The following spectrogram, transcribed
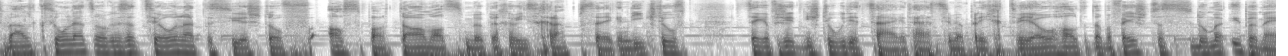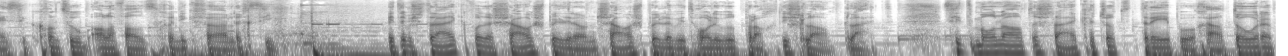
Die Weltgesundheitsorganisation hat den Süßstoff Aspartam als möglicherweise krebserregend eingestuft. Das zeigen verschiedene Studien gezeigt, heisst es im Bericht. Die WHO haltet aber fest, dass nur übermäßiger Konsum allenfalls gefährlich sein könnte. Mit dem Streik der Schauspielerinnen und Schauspieler wird Hollywood praktisch lahmgelegt. Seit Monaten streiken schon die Drehbuchautoren.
